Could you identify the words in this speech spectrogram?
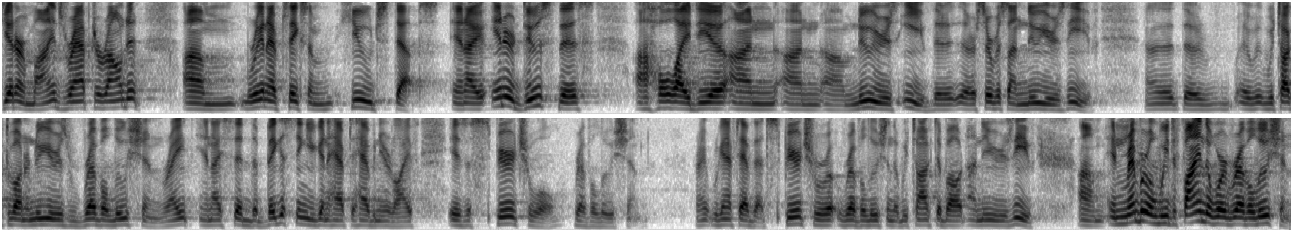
get our minds wrapped around it, um, we're going to have to take some huge steps. And I introduced this uh, whole idea on, on um, New Year's Eve, the, our service on New Year's Eve. Uh, the, we talked about a New Year's revolution, right? And I said the biggest thing you're going to have to have in your life is a spiritual revolution, right? We're going to have to have that spiritual revolution that we talked about on New Year's Eve. Um, and remember, we defined the word revolution.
